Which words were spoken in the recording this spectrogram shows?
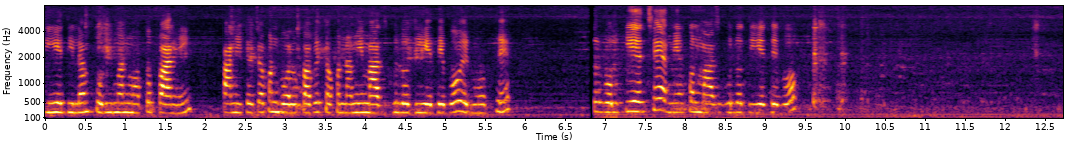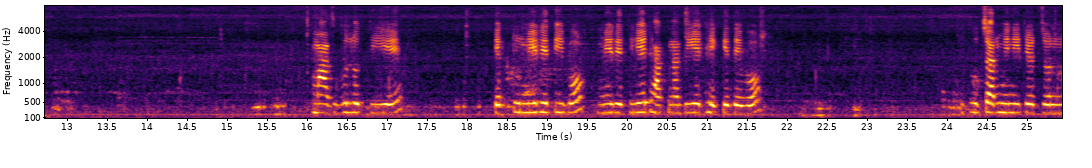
দিয়ে দিলাম পরিমাণ মতো পানি। পানিটা যখন বল পাবে তখন আমি মাছগুলো দিয়ে দেব এর মধ্যে। বলকিয়েছে আমি এখন মাছগুলো দিয়ে দেব। মাছগুলো দিয়ে একটু নেড়ে দিব, নেড়ে দিয়ে ঢাকনা দিয়ে ঢেকে দেব। দু চার মিনিটের জন্য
